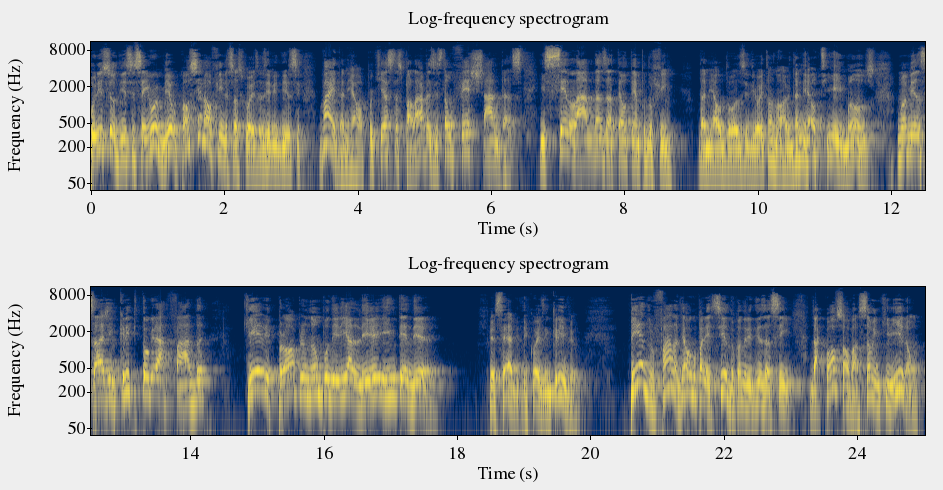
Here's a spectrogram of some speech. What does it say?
Por isso eu disse, Senhor meu, qual será o fim dessas coisas? Ele disse, vai, Daniel, porque estas palavras estão fechadas e seladas até o tempo do fim. Daniel 12, de 8 a 9. Daniel tinha em mãos uma mensagem criptografada que ele próprio não poderia ler e entender. Percebe que coisa incrível? Pedro fala de algo parecido quando ele diz assim: da qual salvação inquiriram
